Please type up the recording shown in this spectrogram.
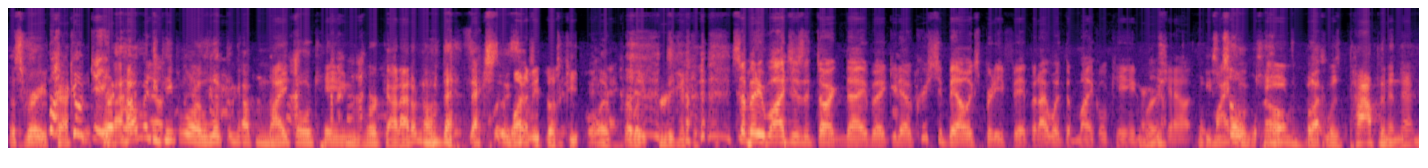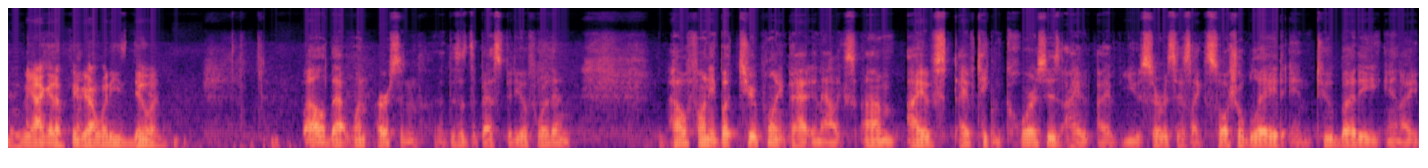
that's very attractive right? How many people are looking up Michael Caine workout? I don't know if that's actually. want to meet those people they're probably pretty interesting somebody watches the Dark Knight, like you know, Christian Bale looks pretty fit, but I want the Michael Caine workout. Michael so well. Caine's butt was popping in that movie. I got to figure out what he's doing. Well that one person this is the best video for them. How funny. But to your point pat and alex um, i've i've taken courses I, i've used services like social blade and tubebuddy and I,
